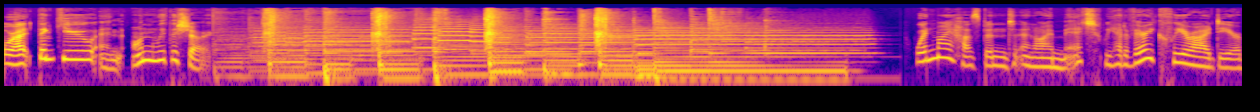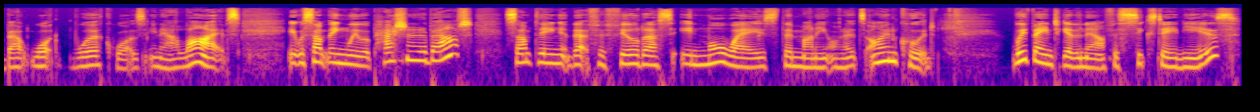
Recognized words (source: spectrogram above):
All right, thank you, and on with the show. When my husband and I met, we had a very clear idea about what work was in our lives. It was something we were passionate about, something that fulfilled us in more ways than money on its own could. We've been together now for 16 years,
